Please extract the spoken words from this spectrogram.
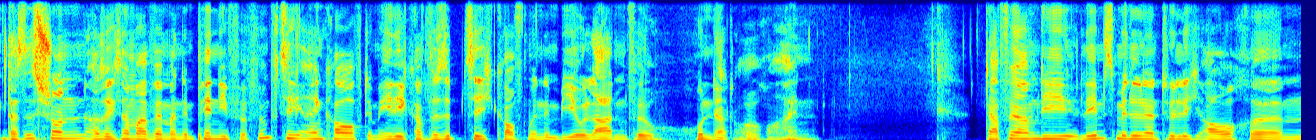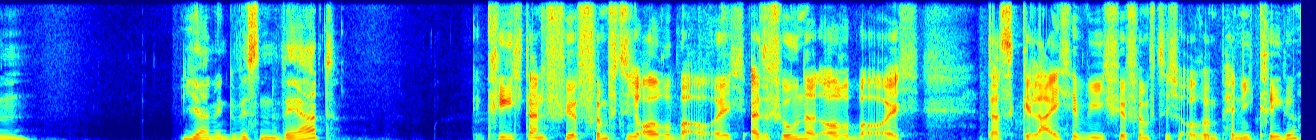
Das ist schon, also ich sag mal, wenn man den Penny für 50 einkauft, im Edeka für 70, kauft man den Bioladen für 100 Euro ein. Dafür haben die Lebensmittel natürlich auch ähm, ja einen gewissen Wert. Kriege ich dann für 50 Euro bei euch, also für 100 Euro bei euch, das gleiche, wie ich für 50 Euro im Penny kriege?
